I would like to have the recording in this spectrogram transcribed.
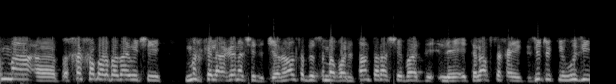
اما خه خبر بداوي چې مخکې له هغه نه چې جنرال صاحب د سم افغانستان ته راشي باید له ائتلاف څخه ایگزیټ کې وځي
